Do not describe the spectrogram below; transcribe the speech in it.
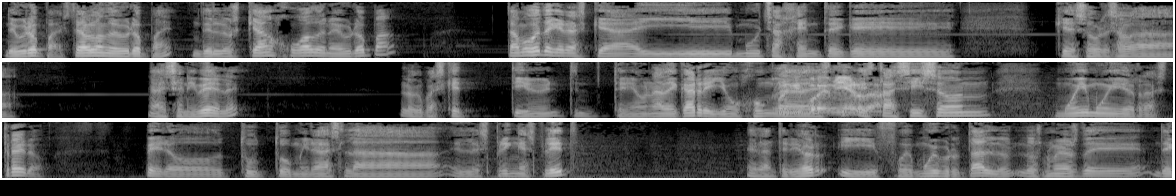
De Europa. Estoy hablando de Europa, ¿eh? De los que han jugado en Europa. Tampoco te creas que hay mucha gente que, que sobresalga a ese nivel, ¿eh? Lo que pasa es que tiene- tenía una de carry y un Un jungla este- esta season muy, muy rastrero. Pero tú, tú miras la, el Spring Split, el anterior, y fue muy brutal. Los, los números de, de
